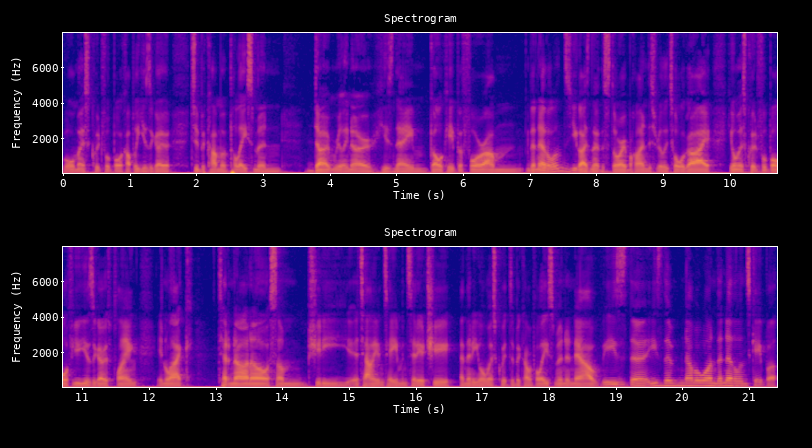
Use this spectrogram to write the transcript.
almost quit football a couple of years ago to become a policeman don't really know his name, goalkeeper for um the Netherlands. You guys know the story behind this really tall guy. He almost quit football a few years ago. He was playing in like Ternano or some shitty Italian team in Serie C, and then he almost quit to become a policeman, and now he's the he's the number one, the Netherlands keeper.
